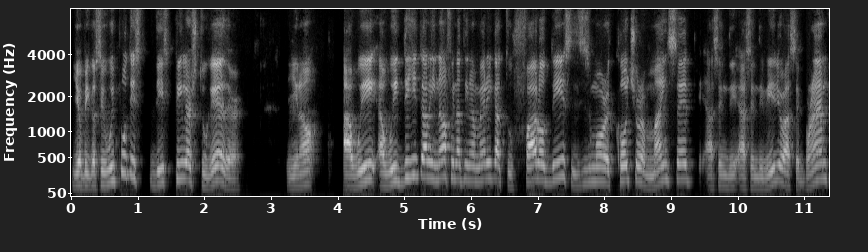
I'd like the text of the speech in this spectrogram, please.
you know, because if we put these these pillars together you know are we are we digital enough in Latin America to follow this? This is more a cultural mindset as in the as individual, as a brand,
